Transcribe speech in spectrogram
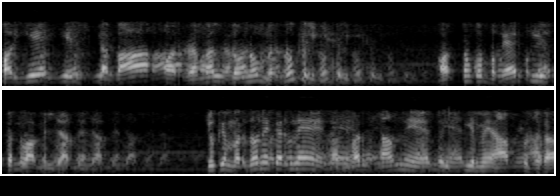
اور یہ تباہ اور رمل دونوں مردوں کے لیے عورتوں کو بغیر کیے اس کا ثواب مل جاتا ہے۔ کیونکہ مردوں نے کرنے اور مرد سامنے ہیں، تو اس لیے میں آپ کو ذرا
